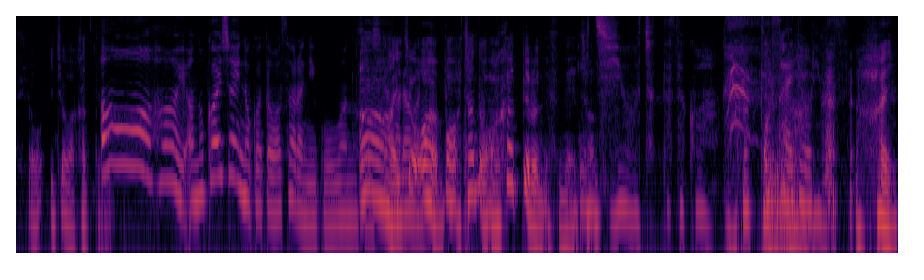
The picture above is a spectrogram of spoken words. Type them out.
すよ。一応分かってる。ああはい。あの会社員の方はさらにこう上乗せして。あ一応あちゃんと分かってるんですね一応ちょっとそこは抑えております。はい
